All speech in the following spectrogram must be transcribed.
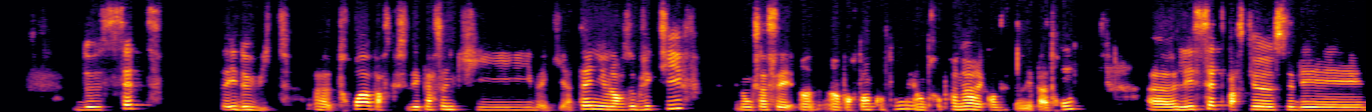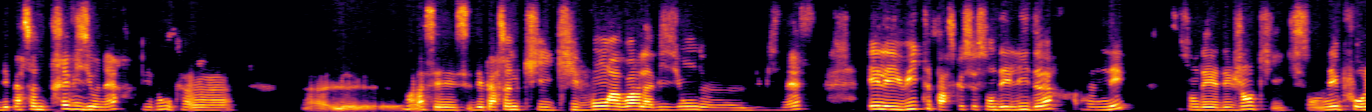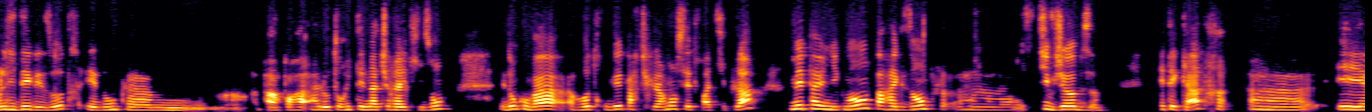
de 7 et de 8. Euh, 3 parce que c'est des personnes qui, ben, qui atteignent leurs objectifs. Donc ça, c'est important quand on est entrepreneur et quand on est patron. Euh, les 7 parce que c'est des, des, personnes très visionnaires et donc euh, euh, le, voilà, c'est des personnes qui, qui, vont avoir la vision de, du business. Et les huit, parce que ce sont des leaders euh, nés, ce sont des, des gens qui, qui, sont nés pour leader les autres, et donc euh, par rapport à, l'autorité naturelle qu'ils ont. Et donc, on va retrouver particulièrement ces trois types-là, mais pas uniquement. Par exemple, euh, Steve Jobs était quatre, euh, et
